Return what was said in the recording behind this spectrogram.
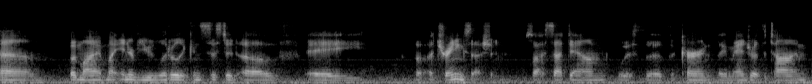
Um, but my, my interview literally consisted of a a training session. So I sat down with the, the current the manager at the time.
